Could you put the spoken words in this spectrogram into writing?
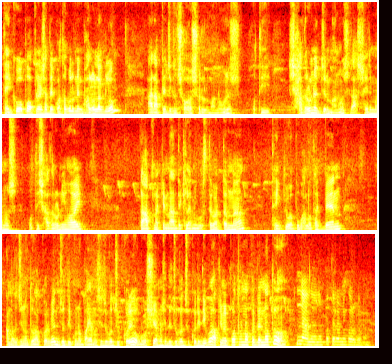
থ্যাংক ইউ অপু আপনার সাথে কথা বলে অনেক ভালো লাগল। আর আপনি যখন সহজ সরল মানুষ অতি সাধারণ একজন মানুষ রাজশাহীর মানুষ অতি সাধারণই হয় তা আপনাকে না দেখলে আমি বুঝতে পারতাম না। থ্যাংক ইউ আপু ভালো থাকবেন। আমাদের জন্য দোয়া করবেন যদি কোনো ভাই আমার সাথে যোগাযোগ করে অবশ্যই আপনার সাথে যোগাযোগ করে দিব। আপনি আমার প্রতারণা করবেন না তো? না না না প্রতারণা করব না।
